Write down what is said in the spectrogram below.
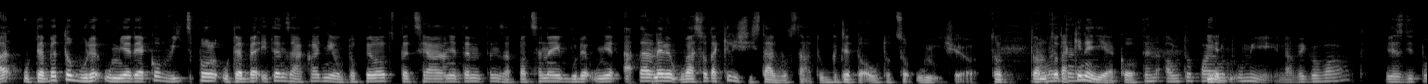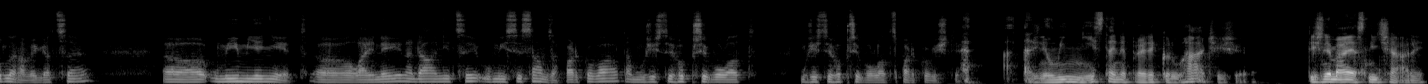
a u tebe to bude umět jako víc, pol, u tebe i ten základní autopilot, speciálně ten, ten zaplacený, bude umět, a tady nevím, u vás to taky liší stát od státu, kde to auto co umí, že jo? To, tam Ale to ten, taky není jako... Ten autopilot umí navigovat, jezdit podle navigace, uh, umí měnit uh, liney na dálnici, umí si sám zaparkovat a můžeš si ho přivolat, můžeš si ho přivolat z parkoviště. A tady neumí nic, tady neprojede kruháč, že jo? Když nemá jasný čáry.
